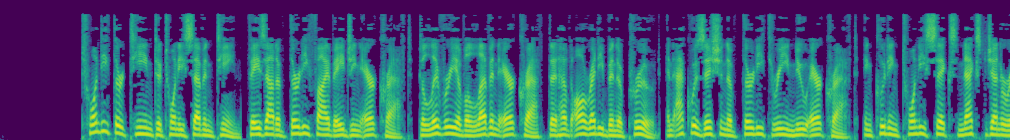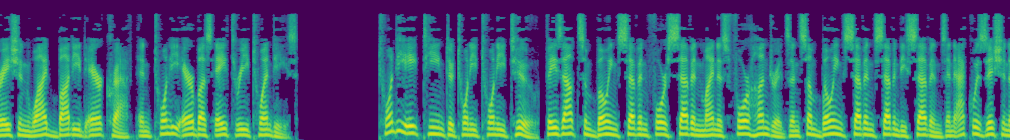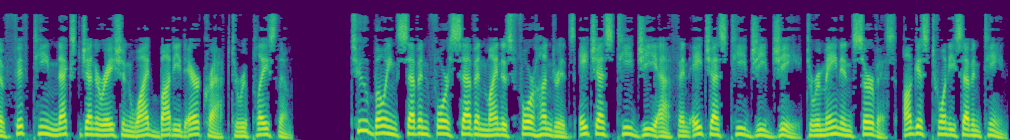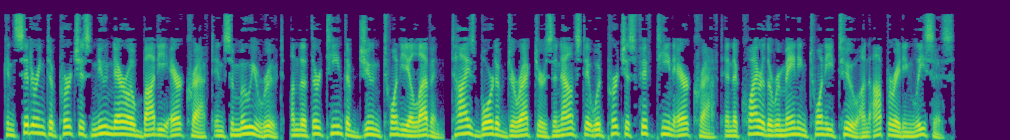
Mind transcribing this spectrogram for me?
2013 to 2017 phase out of 35 aging aircraft delivery of 11 aircraft that have already been approved and acquisition of 33 new aircraft including 26 next generation wide bodied aircraft and 20 Airbus A320s 2018 to 2022 phase out some Boeing 747-400s and some Boeing 777s and acquisition of 15 next generation wide bodied aircraft to replace them Two Boeing 747-400s HSTGF and HSTGG to remain in service. August 2017, considering to purchase new narrow-body aircraft in Samui route. On the 13th of June 2011, Thai's board of directors announced it would purchase 15 aircraft and acquire the remaining 22 on operating leases.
